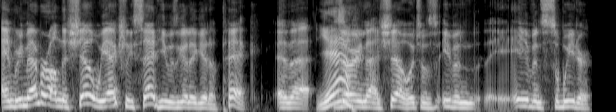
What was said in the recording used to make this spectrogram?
And remember on the show, we actually said he was going to get a pick in that Yeah. during that show, which was even even sweeter.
